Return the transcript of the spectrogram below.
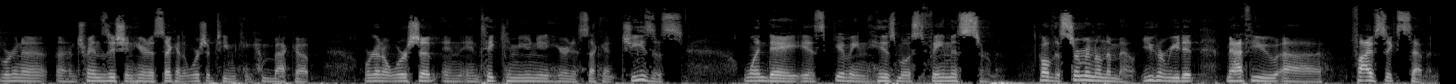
we're going to uh, transition here in a second. The worship team can come back up. We're going to worship and, and take communion here in a second. Jesus, one day, is giving his most famous sermon called the Sermon on the Mount. You can read it, Matthew uh, 5, 6, 7.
